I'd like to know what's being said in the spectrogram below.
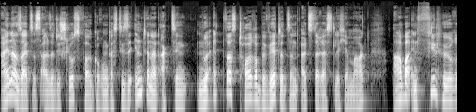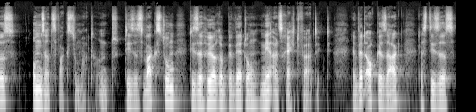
Einerseits ist also die Schlussfolgerung, dass diese Internetaktien nur etwas teurer bewertet sind als der restliche Markt, aber ein viel höheres Umsatzwachstum hat und dieses Wachstum, diese höhere Bewertung mehr als rechtfertigt. Dann wird auch gesagt, dass dieses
